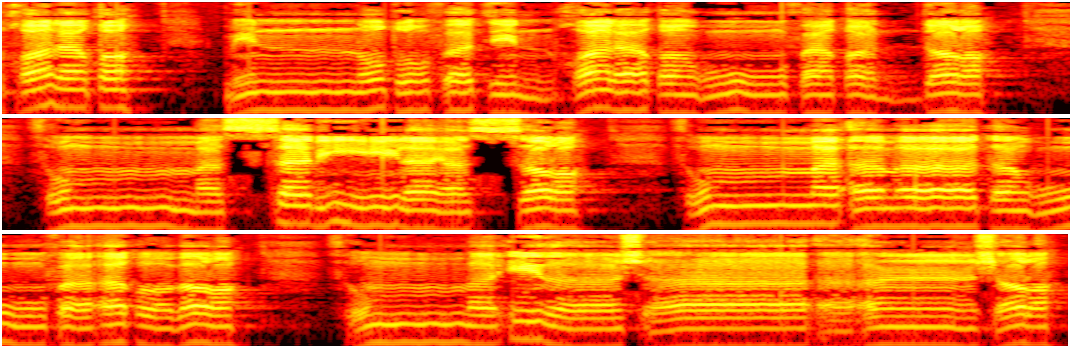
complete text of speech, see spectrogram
خلقه من نطفه خلقه فقدره ثم السبيل يسره ثم اماته فاقبره ثم إذا شاء أنشره.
